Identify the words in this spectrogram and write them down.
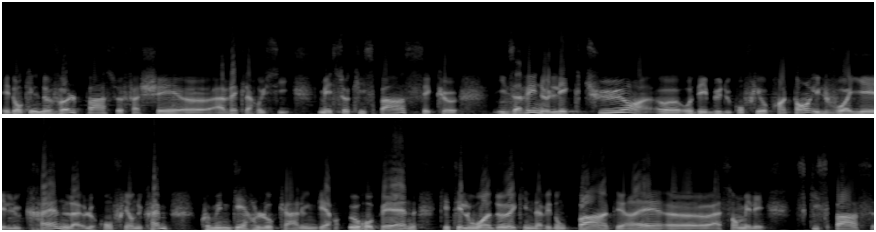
Et donc, ils ne veulent pas se fâcher euh, avec la Russie. Mais ce qui se passe, c'est que ils avaient une lecture euh, au début du conflit au printemps. Ils voyaient l'Ukraine, le conflit en Ukraine, comme une guerre locale, une guerre européenne qui était loin d'eux et qui n'avaient donc pas intérêt à s'en mêler. Ce qui se passe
